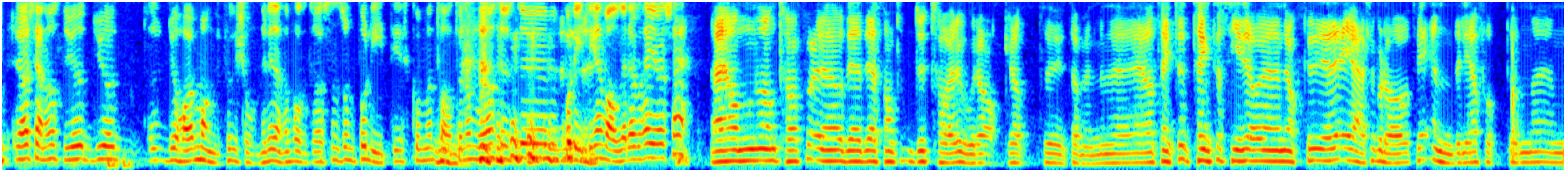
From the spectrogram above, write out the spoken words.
Ja, Kjernos, du, du, du har jo mange funksjoner i denne podkasten som politisk kommentator. Hvordan syns du politikeren Valderhaug gjør seg? Nei, han, han tar for, eh, og det, det er sant, Du tar ordet akkurat ut av munnen. Men jeg har tenkt, tenkt å si det nøyaktig. Jeg er så glad at vi endelig har fått en, en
